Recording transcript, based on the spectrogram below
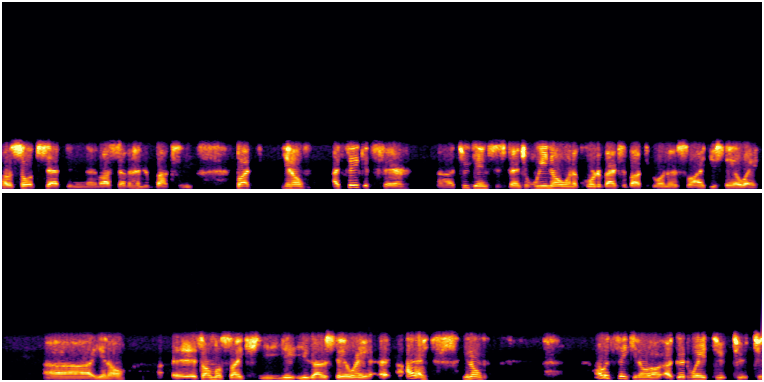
I was so upset, and I lost seven hundred bucks. And but you know, I think it's fair. Uh, two game suspension. We know when a quarterback's about to go into a slide, you stay away. Uh, you know, it's almost like you you got to stay away. I, I, you know, I would think you know a good way to to to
